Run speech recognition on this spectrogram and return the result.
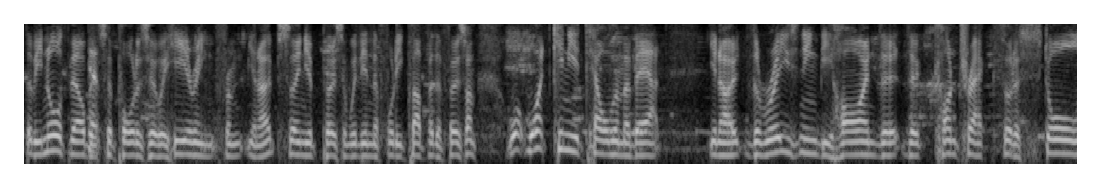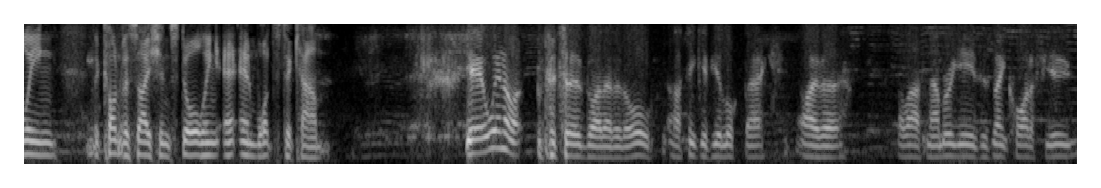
There'll be North Melbourne Yep. supporters who are hearing from you know senior person within the footy club for the first time. What what can you tell them about? You know the reasoning behind the, the contract sort of stalling, the conversation stalling, and, and what's to come. Yeah, we're not perturbed by that at all. I think if you look back over the last number of years, there's been quite a few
